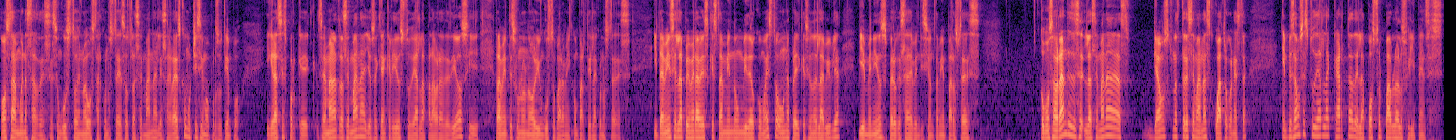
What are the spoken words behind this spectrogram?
¿Cómo están? Buenas tardes. Es un gusto de nuevo estar con ustedes otra semana. Les agradezco muchísimo por su tiempo. Y gracias porque semana tras semana yo sé que han querido estudiar la palabra de Dios y realmente es un honor y un gusto para mí compartirla con ustedes. Y también si es la primera vez que están viendo un video como esto o una predicación de la Biblia, bienvenidos, espero que sea de bendición también para ustedes. Como sabrán, desde las semanas, llevamos unas tres semanas, cuatro con esta, empezamos a estudiar la carta del apóstol Pablo a los filipenses.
